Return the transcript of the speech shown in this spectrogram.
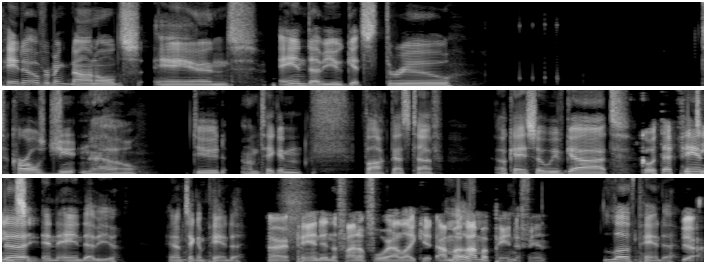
Panda over McDonald's and A and W gets through to Carl's Jr. No, dude, I'm taking. Fuck, that's tough. Okay, so we've got Go with that Panda seed. and A and W, and I'm taking Panda. All right, Panda in the final four. I like it. I'm a, Love- I'm a Panda fan. Love Panda. Yeah.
